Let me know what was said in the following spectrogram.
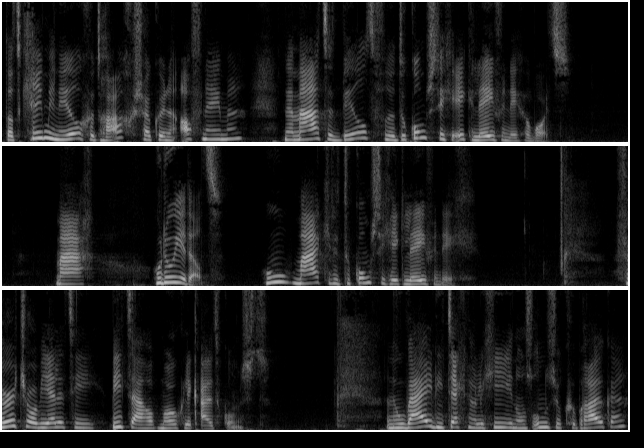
dat crimineel gedrag zou kunnen afnemen naarmate het beeld van de toekomstige ik levendiger wordt. Maar hoe doe je dat? Hoe maak je de toekomstige ik levendig? Virtual reality biedt daarop mogelijk uitkomst. En hoe wij die technologie in ons onderzoek gebruiken,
